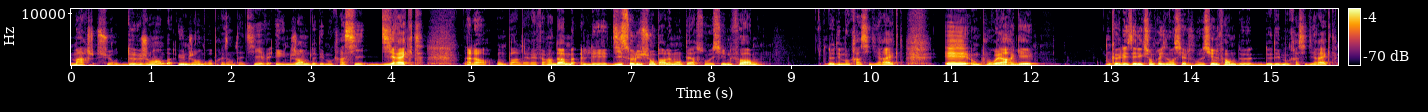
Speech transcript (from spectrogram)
marche sur deux jambes, une jambe représentative et une jambe de démocratie directe. Alors, on parle des référendums, les dissolutions parlementaires sont aussi une forme de démocratie directe, et on pourrait arguer que les élections présidentielles sont aussi une forme de, démocratie directe.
